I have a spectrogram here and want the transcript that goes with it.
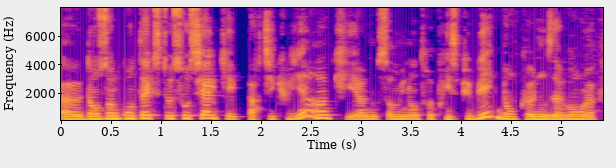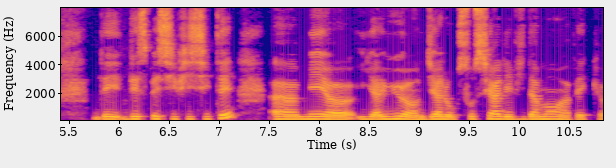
dans un contexte social qui est particulier, hein, qui nous sommes une entreprise publique, donc nous avons des, des, spécificités, mais il y a eu un dialogue social évidemment avec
